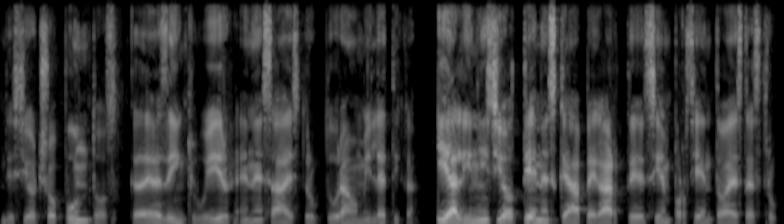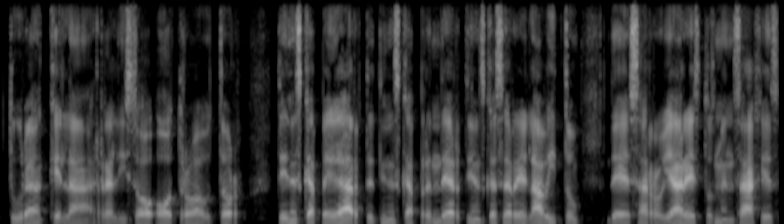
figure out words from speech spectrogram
18 puntos que debes de incluir en esa estructura homilética. Y al inicio tienes que apegarte 100% a esta estructura que la realizó otro autor. Tienes que apegarte, tienes que aprender, tienes que hacer el hábito de desarrollar estos mensajes.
